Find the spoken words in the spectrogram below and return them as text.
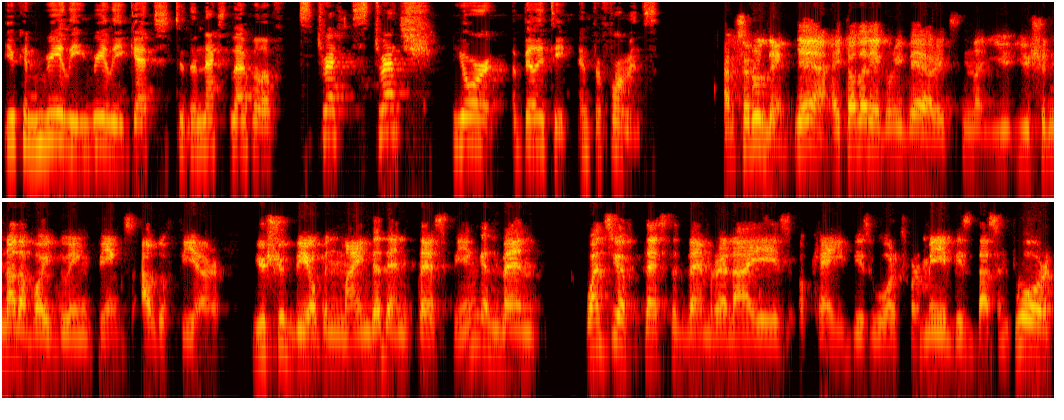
you can really, really get to the next level of stretch, stretch your ability and performance. Absolutely. Yeah, I totally agree there. It's not, you, you should not avoid doing things out of fear. You should be open minded and testing. And then once you have tested them, realize, okay, this works for me, this doesn't work.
